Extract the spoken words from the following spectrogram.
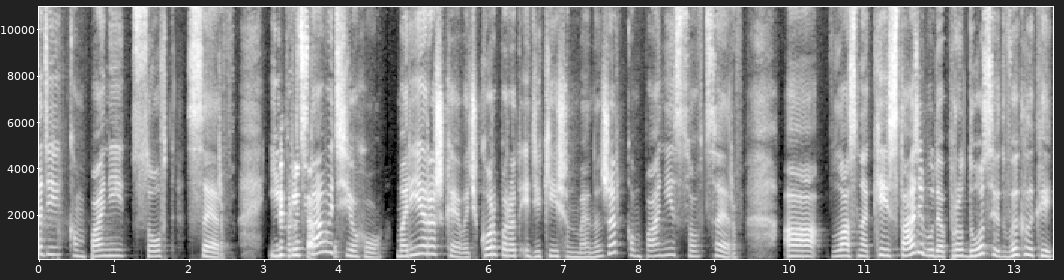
Стадій компанії SoftServe. І представить його Марія Рашкевич, Corporate Education Manager компанії SoftServe. А власне кейс стаді буде про досвід, виклики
